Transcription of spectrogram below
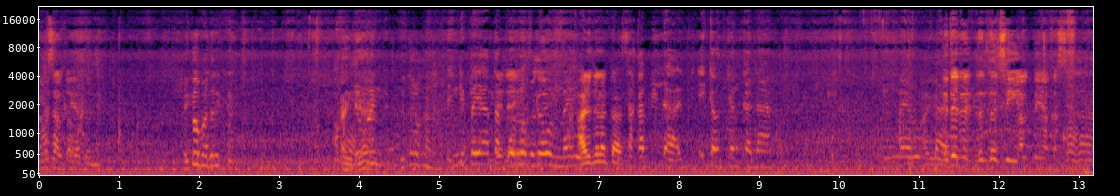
Nakasalta. Ikaw, balik ka. Ayan. Dito lang ka. Hindi pa yata puro doon. May Ah, dito lang ka. sa kabila. Ikaw dyan ka na. Yung mayroon ba? Dito, dito, dito si Altea kasi. Ah,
